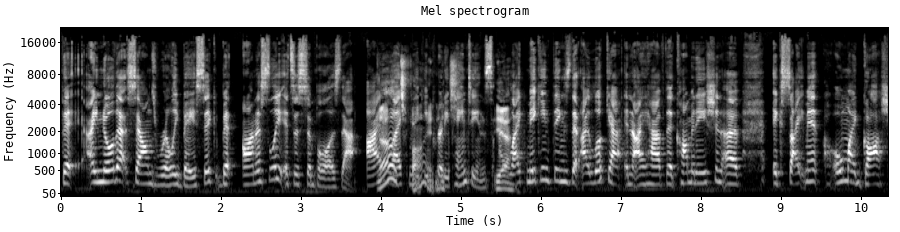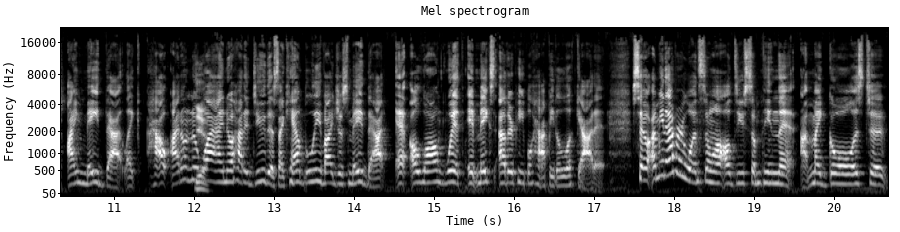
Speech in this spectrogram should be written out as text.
That I know that sounds really basic, but honestly, it's as simple as that. I No, like making pretty It's- paintings. yeah. I like making things that I look at and I have the combination of excitement. Oh my gosh, I made that. Like how I don't know Yeah. why I know how to do this. I can't believe I just made that. Along with it makes other people happy to look at it. So I mean, every once in a while, I'll do something that uh, my goal is to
